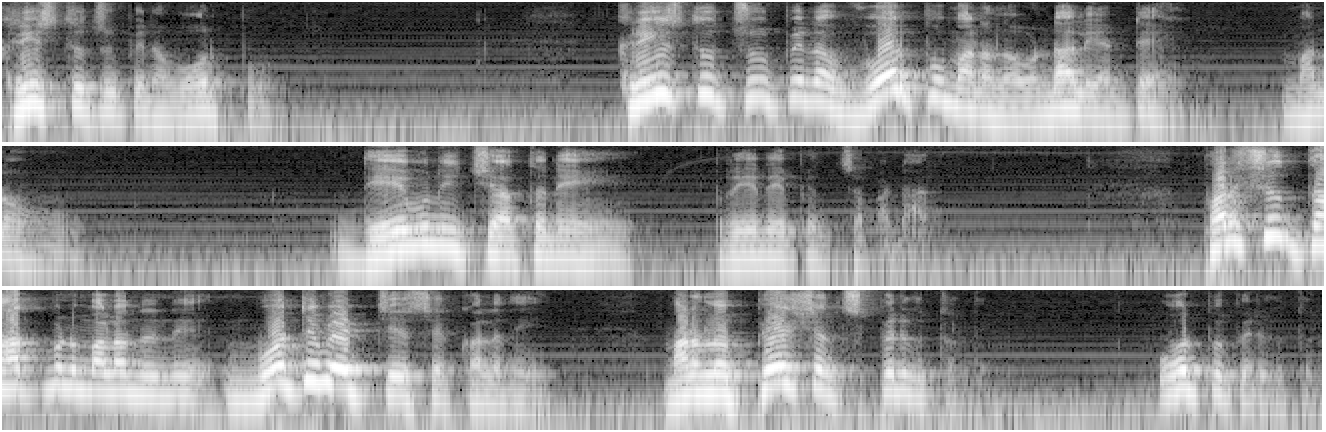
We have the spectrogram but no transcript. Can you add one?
క్రీస్తు చూపిన ఓర్పు. క్రీస్తు చూపిన ఓర్పు మనలో ఉండాలి అంటే మనం దేవుని చేతనే ప్రేరేపించబడాలి. పరిశుద్ధాత్ముడు మనల్ని మోటివేట్ చేసే కొలది మనలో పేషెన్స్ పెరుగుతుంది. ఓర్పు పెరుగుతుంది.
